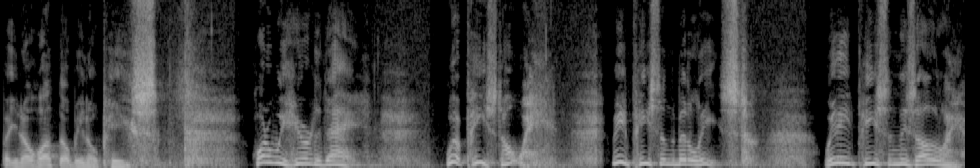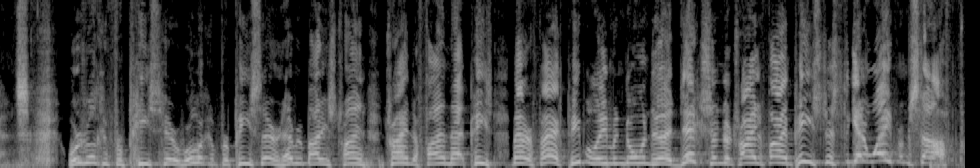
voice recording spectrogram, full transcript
But you know what? There'll be no peace. What are we here today? We have peace, don't we? We need peace in the Middle East. We need peace in these other lands. We're looking for peace here. We're looking for peace there, and everybody's trying, trying to find that peace. Matter of fact, people even go into addiction to try to find peace just to get away from stuff.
